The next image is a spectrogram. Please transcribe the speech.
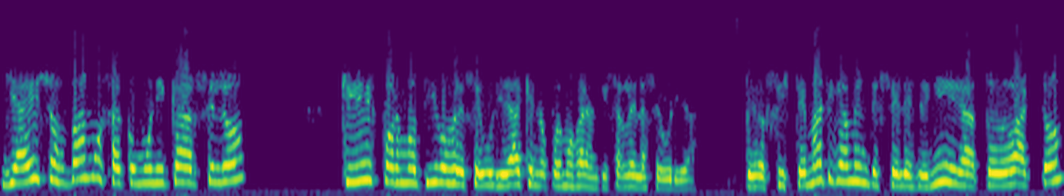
y a ellos vamos a comunicárselo que es por motivos de seguridad que no podemos garantizarle la seguridad pero sistemáticamente se les deniega todo acto,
